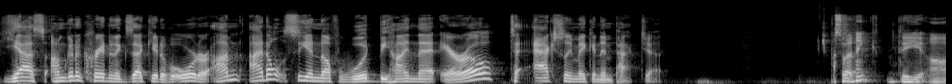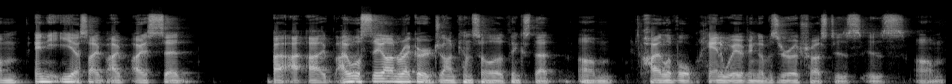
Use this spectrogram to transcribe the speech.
yes i'm going to create an executive order. I'm i don't see enough wood behind that arrow to actually make an impact yet. So I think the um and yes, I I, I said I, I I will say on record, John Kinsella thinks that um high level hand waving of zero trust is is um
